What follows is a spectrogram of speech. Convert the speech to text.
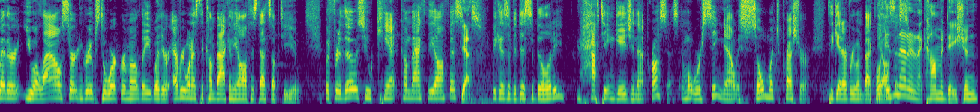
whether you allow certain groups to work remotely, whether everyone has to come back in the office, that's up to you. But for those who can't come back to the office Yes. because of a disability, you have to engage in that process. And what we're seeing now is so much pressure to get everyone back to the Well, office. isn't that an accommodation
